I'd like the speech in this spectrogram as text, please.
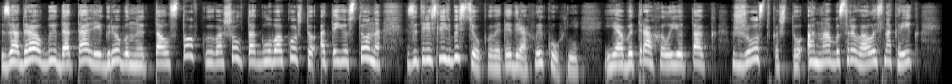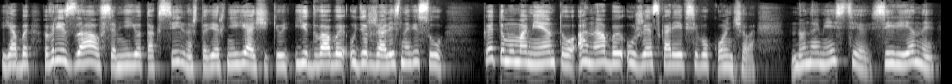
задрал бы до талии гребаную толстовку и вошел так глубоко, что от ее стона затряслись бы стекла в этой дряхлой кухне. Я бы трахал ее так жестко, что она бы срывалась на крик. Я бы врезался в нее так сильно, что верхние ящики едва бы удержались на весу. К этому моменту она бы уже, скорее всего, кончила. Но на месте сирены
